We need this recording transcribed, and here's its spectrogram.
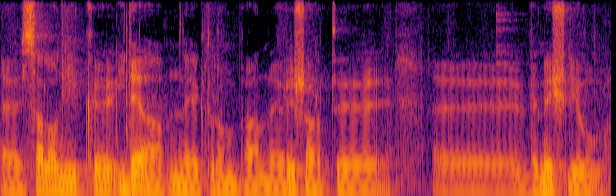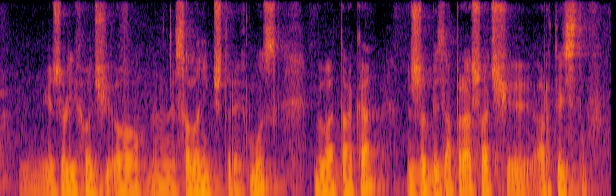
E, Salonik, e, idea, y, którą pan Ryszard y, e, wymyślił, jeżeli chodzi o mm, Salonik Czterech Mus, była taka, żeby zapraszać y, artystów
